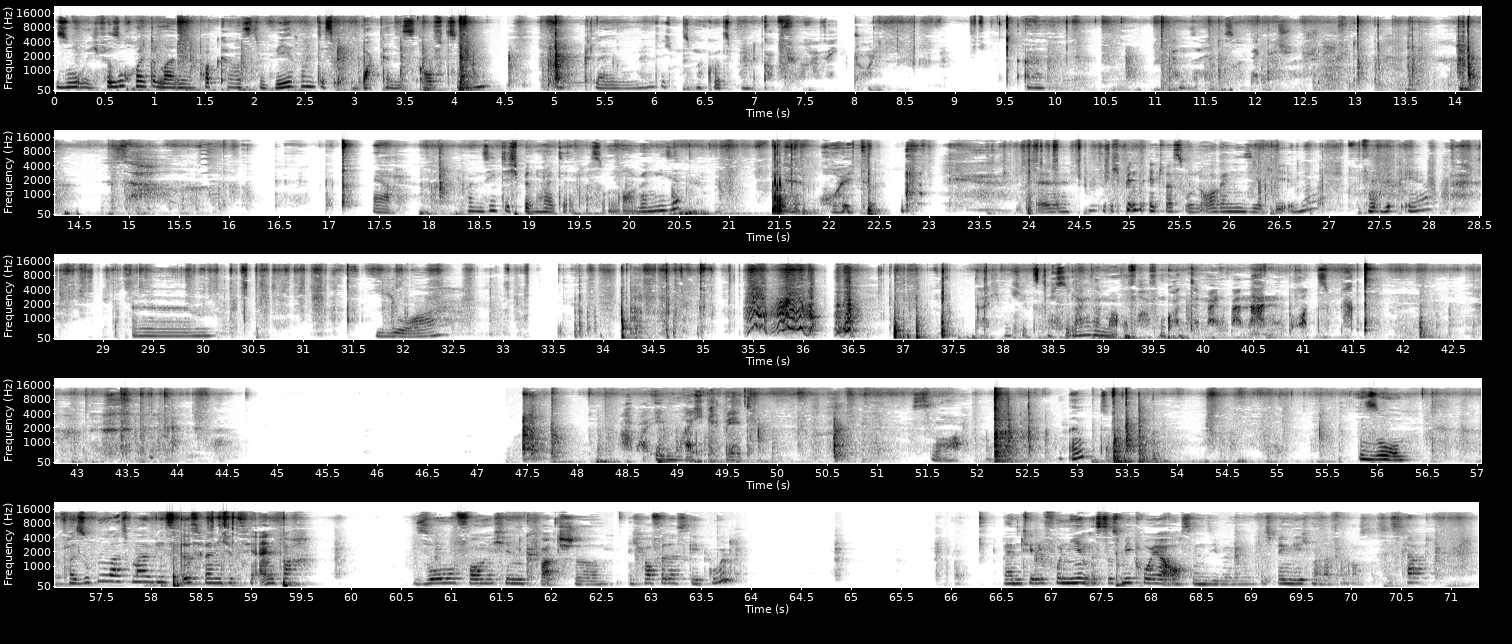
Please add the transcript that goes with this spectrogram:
So, ich versuche heute mal den Podcast während des Backens aufzunehmen. Kleinen Moment, ich muss mal kurz meine Kopfhörer wegtun. Ähm, kann sein, dass Rebecca schon schläft. So. Ja, man sieht, ich bin heute etwas unorganisiert. Heute. äh, ich bin etwas unorganisiert wie immer. Wohl eher. Ähm, ja. Da ich mich jetzt doch so langsam mal aufraffen konnte, mein Bananenbrot zu backen. Aber eben recht spät. So. Moment. So, versuchen wir es mal, wie es ist, wenn ich jetzt hier einfach so vor mich hin quatsche. Ich hoffe, das geht gut. Beim Telefonieren ist das Mikro ja auch sensibel. Deswegen gehe ich mal davon aus, dass es klappt.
